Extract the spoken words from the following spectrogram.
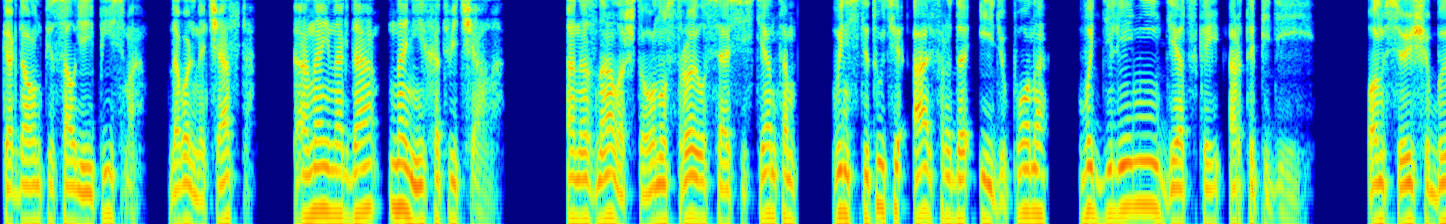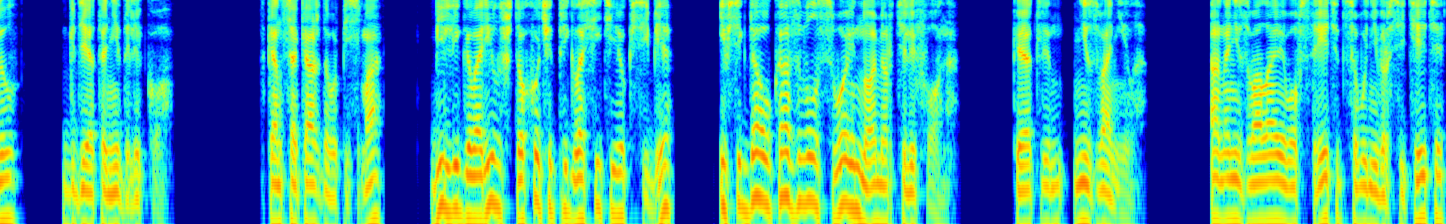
Когда он писал ей письма, довольно часто, она иногда на них отвечала. Она знала, что он устроился ассистентом в институте Альфреда и Дюпона в отделении детской ортопедии. Он все еще был где-то недалеко. В конце каждого письма Билли говорил, что хочет пригласить ее к себе и всегда указывал свой номер телефона. Кэтлин не звонила. Она не звала его встретиться в университете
